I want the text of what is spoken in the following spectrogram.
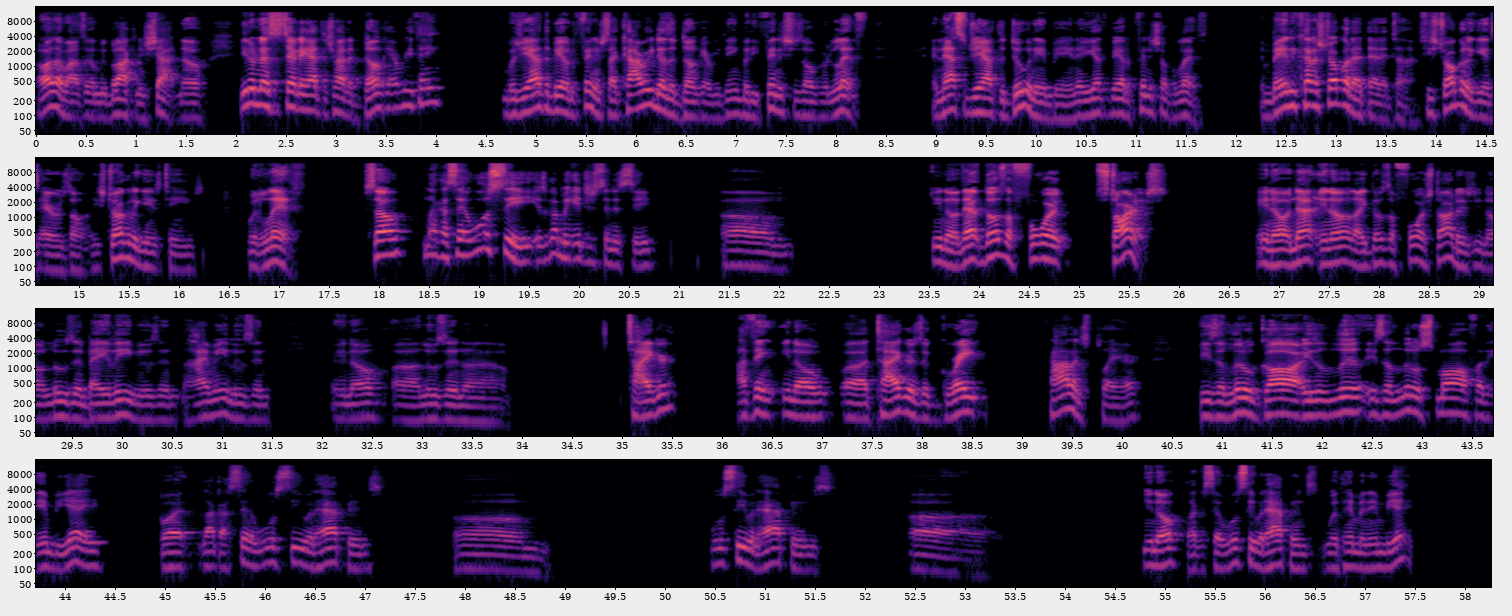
Otherwise, they're going to be blocking the shot. No, you don't necessarily have to try to dunk everything, but you have to be able to finish. Like Kyrie doesn't dunk everything, but he finishes over length. And that's what you have to do in the NBA. You have to be able to finish over length. And Bailey kind of struggled at that at times. He struggled against Arizona. He struggled against teams with length. So, like I said, we'll see. It's going to be interesting to see. Um, you know that those are four starters. You know, not you know like those are four starters. You know, losing Bailey, losing Jaime, losing you know, uh, losing uh, Tyger. I think you know uh, Tyger is a great college player. He's a little guard. He's a little. He's a little small for the NBA, but like I said, we'll see what happens. Um, we'll see what happens. Uh, you know, like I said, we'll see what happens with him in NBA.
